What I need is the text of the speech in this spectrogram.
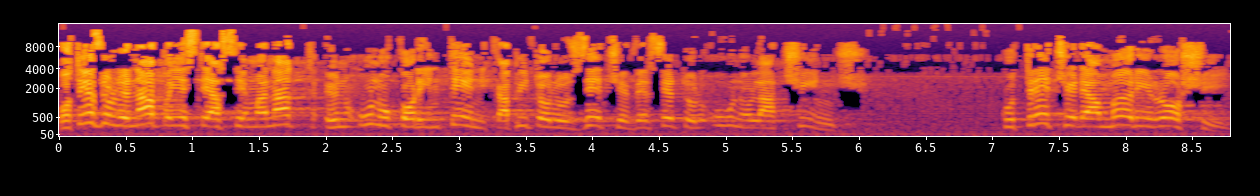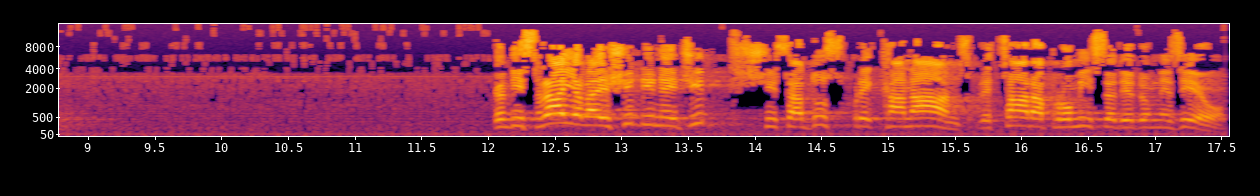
botezul în apă este asemănat în 1 Corinteni, capitolul 10, versetul 1 la 5, cu trecerea Mării Roșii. Când Israel a ieșit din Egipt și s-a dus spre Canaan, spre țara promisă de Dumnezeu,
